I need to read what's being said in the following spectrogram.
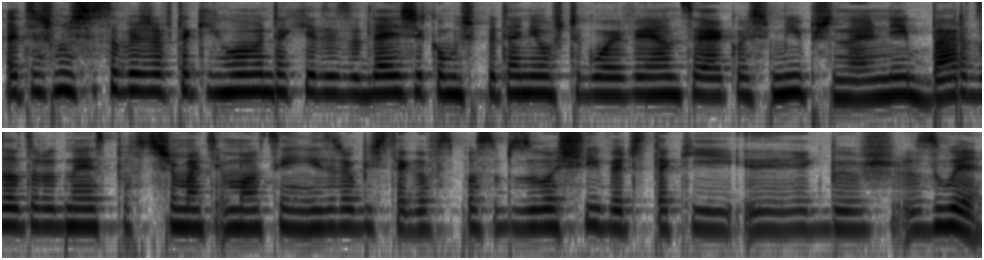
Ale też myślę sobie, że w takich momentach, kiedy zadaje się komuś pytanie uszczegóławiające jakoś mi przynajmniej, bardzo trudno jest powstrzymać emocje i nie zrobić tego w sposób złośliwy, czy taki y, jakby już zły.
